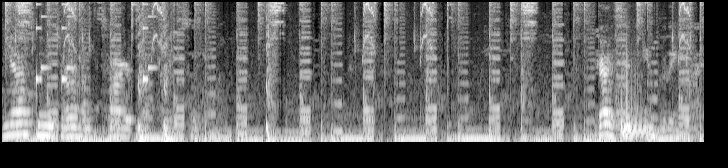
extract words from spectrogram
Yeah, it's been. I'm tired of not playing so. Gotta save you for the night.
